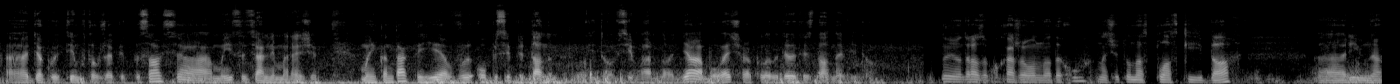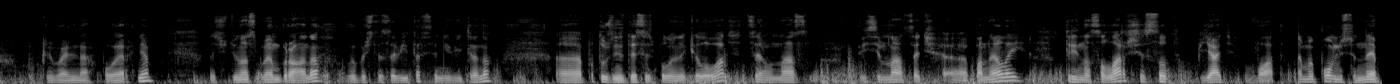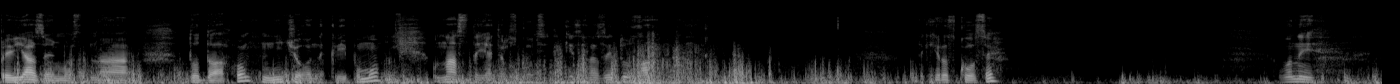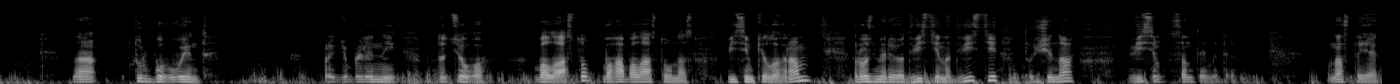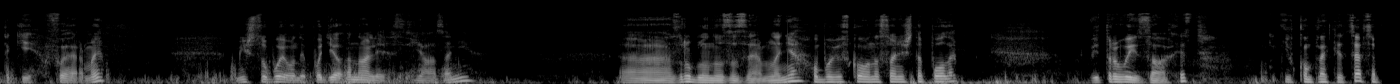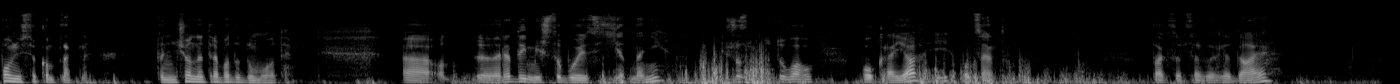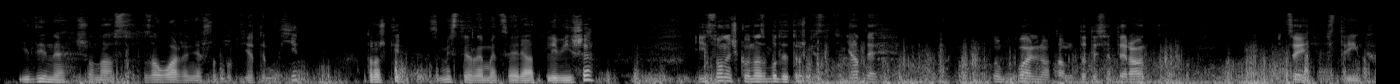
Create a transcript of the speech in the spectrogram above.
Е, Дякую тим, хто вже підписався. Мої соціальні мережі. Мої контакти є в описі під даним відео. Всім гарного дня або вечора, коли ви дивитесь дане відео. Ну і одразу покажу вам на даху. Значить, у нас плаский дах, е, рівна покривельна поверхня. Значить, у нас мембрана, вибачте за вітер, сьогодні вітряно. Е, Потужність 10,5 кВт. Це у нас 18 е, панелей, 3 на солар, 605 Вт. Ми повністю не прив'язуємось на до даху, нічого не кріпимо. У нас стоять розкоси, такі зараз зайду за отакі розкоси. Вони на турбогвинт придюблені до цього баласту. Вага баласту у нас 8 кг, розмір його 200 на 200, товщина 8 см. У нас стоять такі ферми. Між собою вони по діагоналі зв'язані. Е, Зроблено заземлення обов'язково на сонячне поле. Вітровий захист. І в комплекті це все повністю комплектне. Тобто нічого не треба додумувати. Е, от, е, Ряди між собою з'єднані. Якщо звернути увагу по краях і по центру. Так це все виглядає. Єдине, що у нас зауваження, що тут є димохід. Трошки змістили ми цей ряд лівіше. І сонечко у нас буде трошки затіняти ну, буквально там до 10 ранку оцей стрінг.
